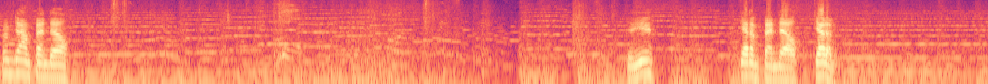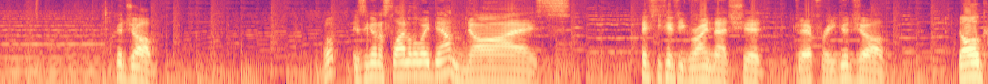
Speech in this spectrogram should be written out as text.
Put him down, Fendeal. Do you? Get him, Fendeal. Get him. Good job. Oh, is he going to slide all the way down? Nice. 50-50 grind that shit. Jeffrey, good job. Dog.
